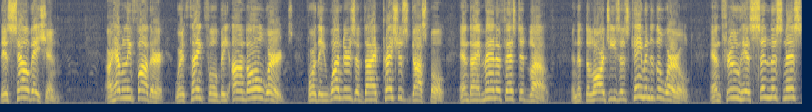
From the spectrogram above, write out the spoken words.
this salvation! Our Heavenly Father, we're thankful beyond all words for the wonders of Thy precious gospel and Thy manifested love, and that the Lord Jesus came into the world, and through His sinlessness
